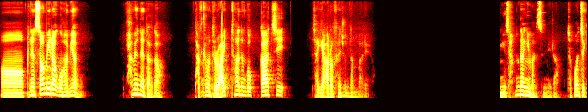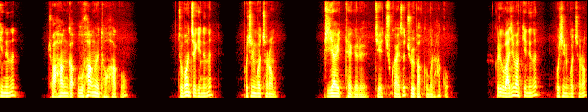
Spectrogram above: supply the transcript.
어, 그냥 sum이라고 하면 화면에다가 다큐멘트 write 하는 것까지 자기 알아서 해준단 말이에요. 이게 상당히 많습니다. 첫 번째 기능은 좌항과 우항을 더하고 두 번째 기능은 보시는 것처럼 bi 태그를 뒤에 추가해서 줄바꿈을 하고 그리고 마지막 기능은 보시는 것처럼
